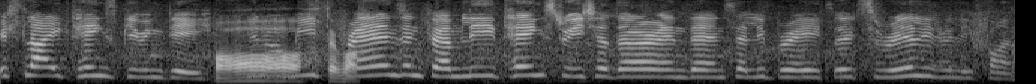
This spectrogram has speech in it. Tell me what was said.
it's like Thanksgiving Day. you Oh, know, meet 대박. friends and family thanks to each other and then celebrate. So it's really, really fun.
